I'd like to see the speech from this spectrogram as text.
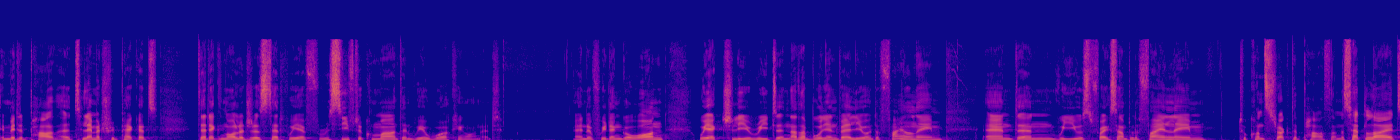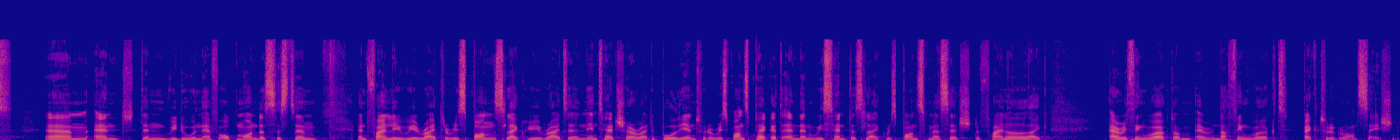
emitted part, a uh, telemetry packet that acknowledges that we have received the command and we are working on it. And if we then go on, we actually read another Boolean value and a file name, and then we use, for example, a file name to construct a path on the satellite, um, and then we do an fopen on the system. And finally, we write a response, like we write an integer, write a boolean to the response packet, and then we send this like response message, the final like everything worked or nothing worked, back to the ground station.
